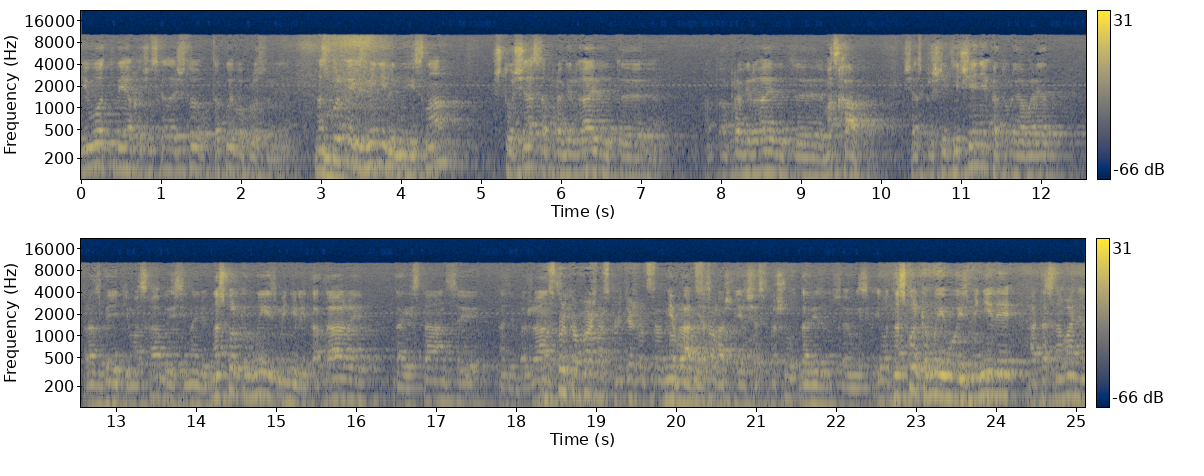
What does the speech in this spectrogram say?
И вот я хочу сказать, что такой вопрос у меня. Насколько изменили мы ислам, что сейчас опровергают, э, оп- опровергают э, масхаб. Сейчас пришли течения, которые говорят, разбейте масхабы, если найдете. Насколько мы изменили татары, дагестанцы, азербайджанцы. Насколько важность придерживаться Не, одного брат, я, спрашиваю, я сейчас спрошу, доведу свою мысль. И вот насколько мы его изменили от основания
